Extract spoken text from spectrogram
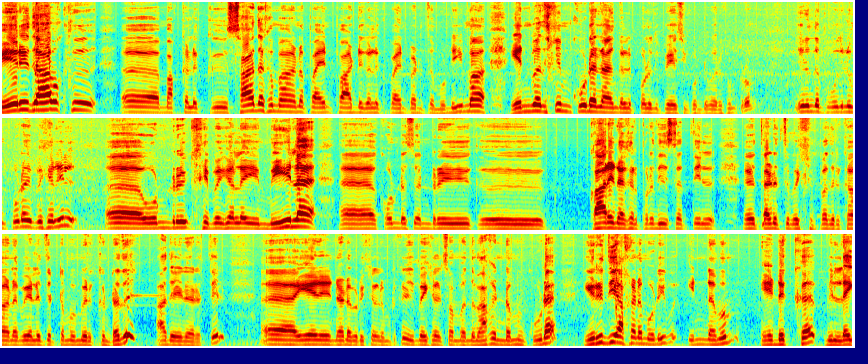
வேறு ஏதாவது மக்களுக்கு சாதகமான பயன்பாடுகளுக்கு பயன்படுத்த முடியுமா என்பதையும் கூட நாங்கள் இப்பொழுது பேசிக்கொண்டு வருகின்றோம். இருந்த போதிலும் கூட இவைகளில் ஒன்று இவைகளை மீள கொண்டு சென்று காரைநகர் பிரதேசத்தில் தடுத்து வைப்பதற்கான வேலை திட்டமும் இருக்கின்றது. அதே நேரத்தில் ஏனைய நடவடிக்கைகளும் இருக்கு. இவைகள் சம்பந்தமாக இன்னமும் கூட இறுதியான முடிவு இன்னமும் எடுக்கவில்லை.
